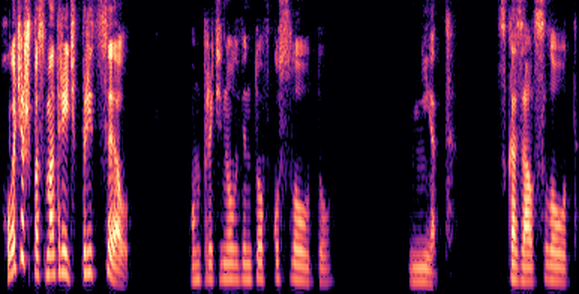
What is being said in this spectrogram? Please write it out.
Хочешь посмотреть в прицел?» Он протянул винтовку Слоуту. «Нет», — сказал Слоут.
